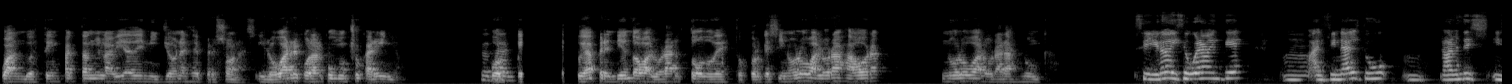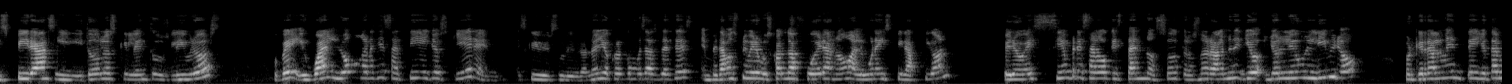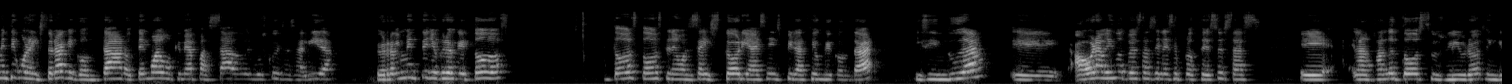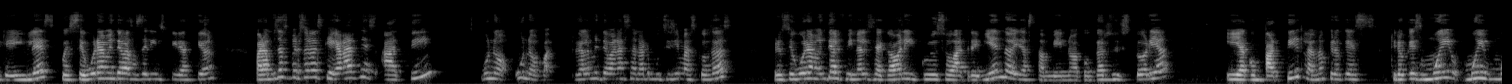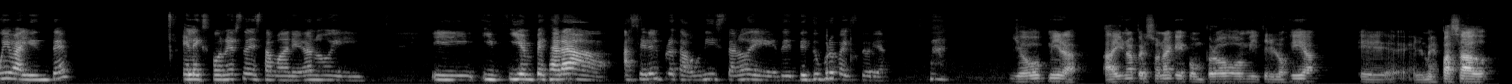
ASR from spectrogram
cuando esté impactando en la vida de millones de personas. Y lo voy a recordar con mucho cariño. Total. Porque estoy aprendiendo a valorar todo esto, porque si no lo valoras ahora, no lo valorarás nunca. Sí, ¿no? Y seguramente mmm, al final tú mmm, realmente inspiras y, y, todos los que leen tus libros, okay, igual luego gracias a ti ellos quieren escribir su libro, ¿no? Yo creo que muchas veces empezamos primero buscando afuera, ¿no? Alguna inspiración, pero es siempre es algo que está en nosotros, ¿no? Realmente yo, yo leo un libro porque realmente yo también tengo una historia que contar o tengo algo que me ha pasado y busco esa salida, pero realmente yo creo que todos todos, todos tenemos esa historia, esa inspiración que contar y sin duda, eh, ahora mismo tú estás en ese proceso, estás eh, lanzando todos tus libros increíbles, pues seguramente vas a ser inspiración para muchas personas que gracias a ti, uno, uno, realmente van a sanar muchísimas cosas, pero seguramente al final se acaban incluso atreviendo ellas también, ¿no? A contar su historia y a compartirla, ¿no? Creo que es, creo que es muy, muy, muy valiente el exponerse de esta manera, ¿no? Y, y, y, empezar a, a, ser el protagonista ¿no? de, de, de, tu propia historia. Yo, mira, hay una persona que compró mi trilogía eh, el mes pasado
